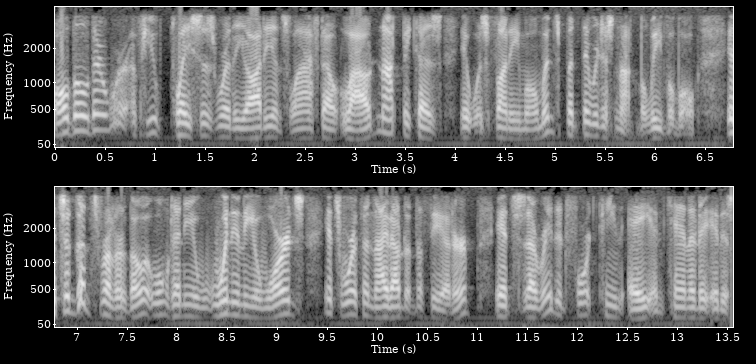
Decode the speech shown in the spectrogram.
although there were a few places where the audience laughed out loud, not because it was funny moments, but they were just not believable. It's a good thriller, though. It won't any, win any awards. It's worth a night out at the theater. It's uh, rated 14A in Canada. It is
